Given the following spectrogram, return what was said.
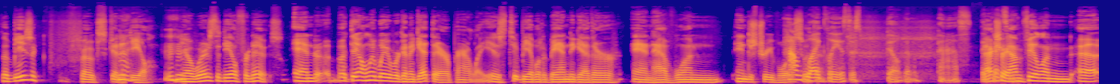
The music folks get a deal. Mm-hmm. You know, where's the deal for news? And but the only way we're going to get there apparently is to be able to band together and have one industry voice. how with them. likely is this bill going to pass? They've Actually, I'm feeling uh,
